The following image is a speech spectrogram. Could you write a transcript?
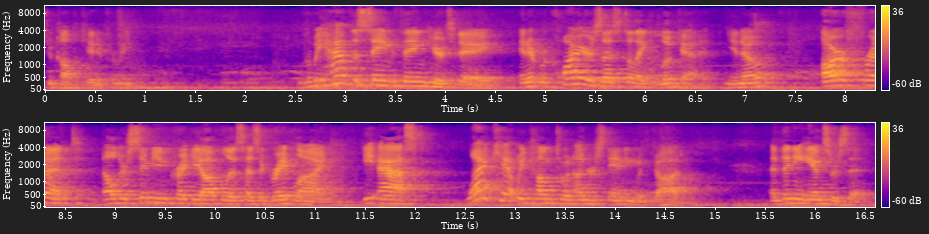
too complicated for me we have the same thing here today, and it requires us to like look at it, you know? Our friend, Elder Simeon Kragiopoulos, has a great line. He asks, Why can't we come to an understanding with God? And then he answers it.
